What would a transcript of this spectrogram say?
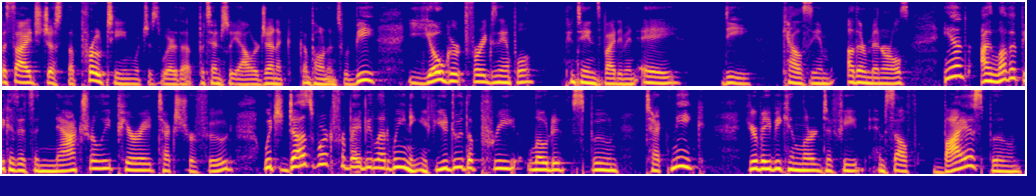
besides just the protein, which is where the potentially allergenic components would be. Yogurt, for example, contains vitamin A, D, calcium, other minerals. And I love it because it's a naturally pureed texture food, which does work for baby led weaning. If you do the pre loaded spoon technique, your baby can learn to feed himself by a spoon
